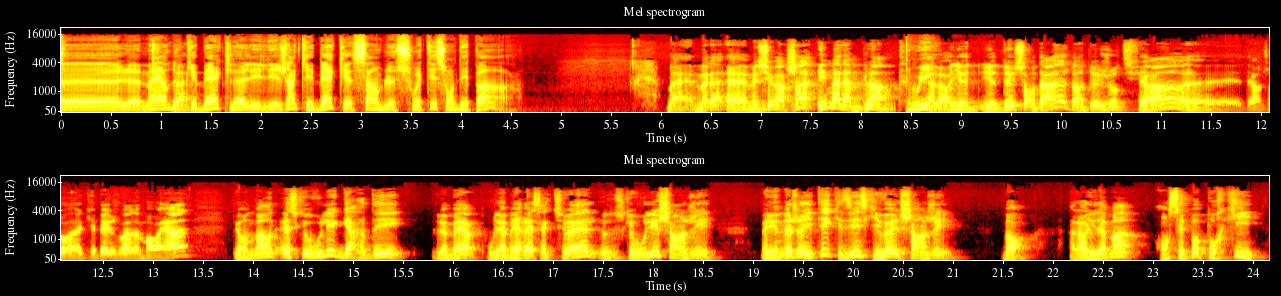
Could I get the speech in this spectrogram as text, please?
Euh, le maire de ben Québec, les, les gens de Québec semblent souhaiter son départ. Ben, madame, euh, Monsieur Marchand et Madame Plante. Oui. Alors, il y, a, deux sondages dans deux jours différents, euh, dans le Journal de Québec, le Journal de Montréal. Puis on demande, est-ce que vous voulez garder le maire ou la mairesse actuelle ou est-ce que vous voulez changer? Ben, il y a une majorité qui disent qu'ils veulent changer. Bon. Alors, évidemment, on ne sait pas pour qui.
